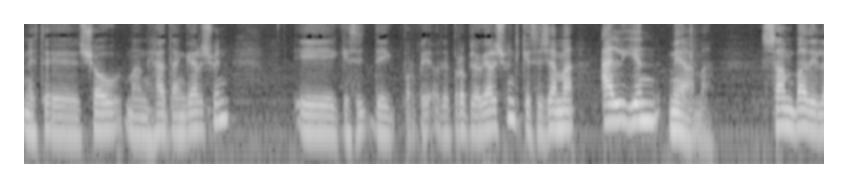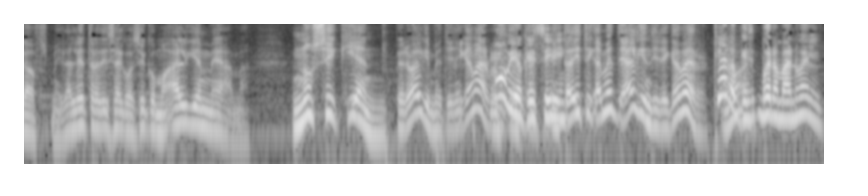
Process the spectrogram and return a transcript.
en este show Manhattan Gershwin, eh, que se- de, por- del propio Gershwin, que se llama Alguien me ama. Somebody loves me. La letra dice algo así como Alguien me ama. No sé quién, pero alguien me tiene que amar. Obvio que sí. Estadísticamente alguien tiene que haber. Claro ¿no? que, bueno, Manuel,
